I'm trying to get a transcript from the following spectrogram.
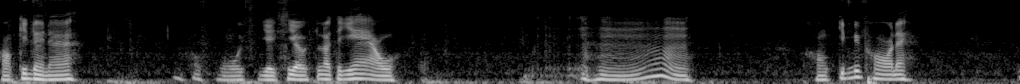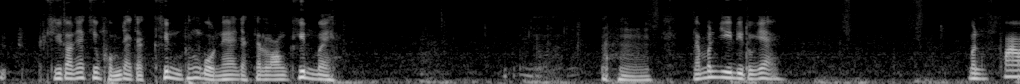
ขอกินหน่อยนะ โอ้โหเดี๋ยวเชียวเราจะแย่เอา ของกินไม่พอเลยคือตอนนี้คือผมอยากจะขึ้นเพิ่งบนนะอยากจะลองขึ้นไปแล้วมันยืนอยู่ตรงนี้มันเฝ้า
